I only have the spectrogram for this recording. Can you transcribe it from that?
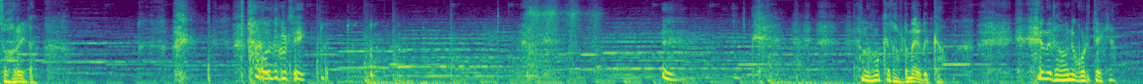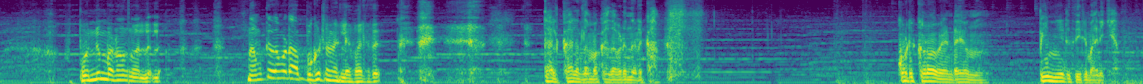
സോറിടാ കുട്ടി. നമുക്ക് അവിടെ എടുക്കാം. എന്നിട്ട് അവന് കൊടുത്തേക്കാം. പൊന്നും പണമൊന്നും അല്ലല്ലോ. നമുക്ക് നമ്മുടെ അപ്പുക്കുട്ടനല്ലേ വലുത്. തൽക്കാലം നമുക്കത് അവിടെ നിന്ന് എടുക്കാം. കൊടുക്കണോ വേണ്ടയോ എന്ന് പിന്നീട് തീരുമാനിക്കാം.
